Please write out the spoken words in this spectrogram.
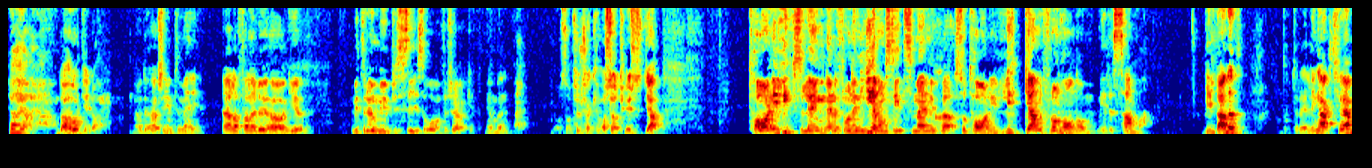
Ja, ja, ja. Du har hört det då. Ja, det hörs inte mig. I alla fall när du är högljudd. Mitt rum är ju precis ovanför köket. Ja, men jag som försöker vara så tyst, ja. Tar ni livslögnen från en genomsnittsmänniska så tar ni lyckan från honom med detsamma. Vildanden. Dr. Elling, akt 5.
